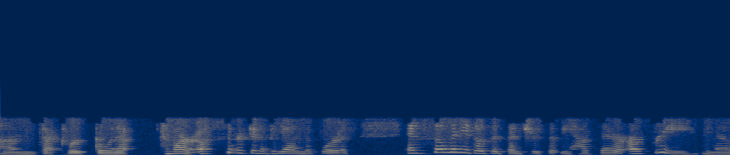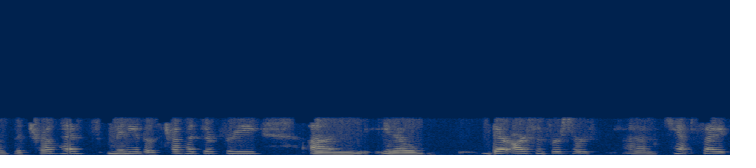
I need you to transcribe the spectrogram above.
Um, in fact, we're going up tomorrow. we're going to be on the forest. And so many of those adventures that we have there are free. You know, the trailheads, many of those trailheads are free. Um, you know, there are some first um, campsites,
